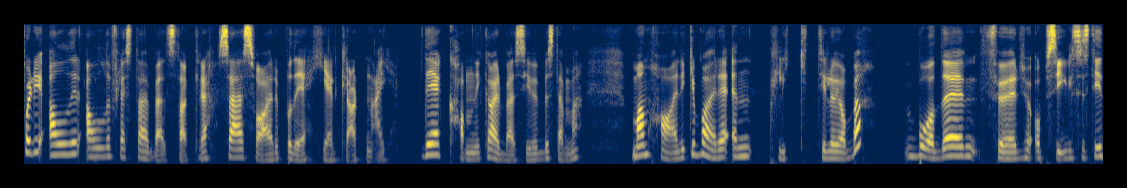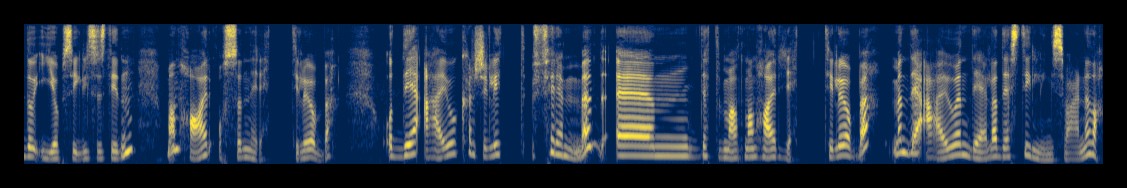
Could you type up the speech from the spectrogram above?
For de aller, aller fleste arbeidstakere så er svaret på det helt klart nei. Det kan ikke arbeidsgiver bestemme. Man har ikke bare en plikt til å jobbe, både før oppsigelsestid og i oppsigelsestiden. Man har også en rett til å jobbe. Og det er jo kanskje litt fremmed, eh, dette med at man har rett til å jobbe, men det er jo en del av det stillingsvernet da,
